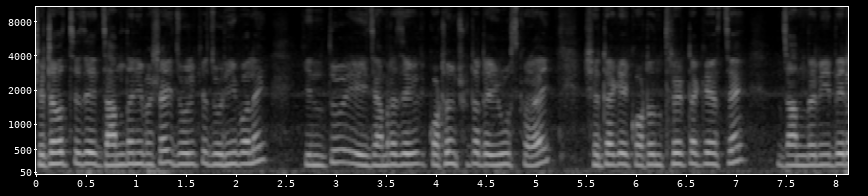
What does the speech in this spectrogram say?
সেটা হচ্ছে যে জামদানি ভাষায় জরিকে জরি বলে, কিন্তু এই যে আমরা যে কটন সুতাটা ইউজ করাই, সেটাকে কটন থ্রেডটাকে হচ্ছে জামদানিদের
